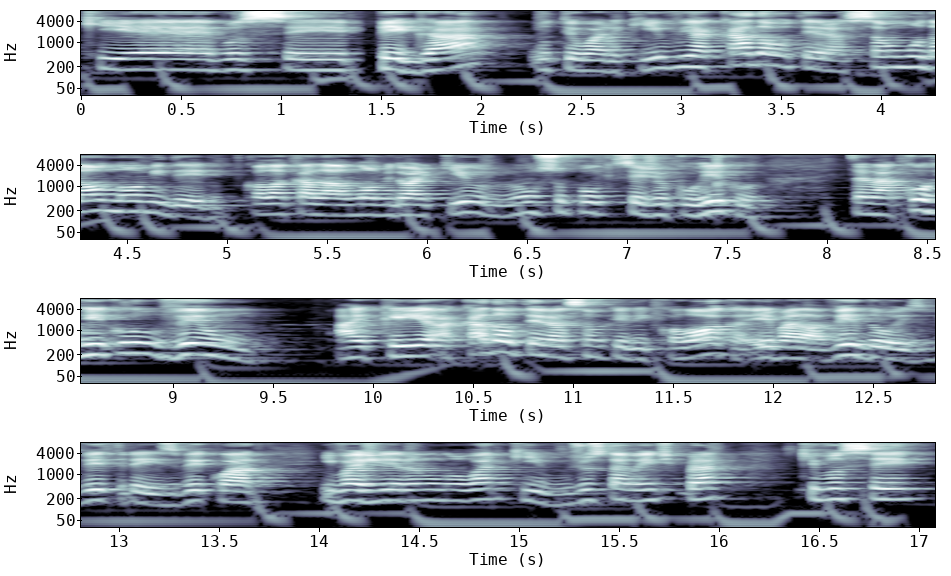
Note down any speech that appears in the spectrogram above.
Que é você pegar o teu arquivo e a cada alteração mudar o nome dele. Coloca lá o nome do arquivo, vamos supor que seja o currículo, tem lá currículo V1. Aí cria a cada alteração que ele coloca, ele vai lá V2, V3, V4 e vai gerando um novo arquivo, justamente para que você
